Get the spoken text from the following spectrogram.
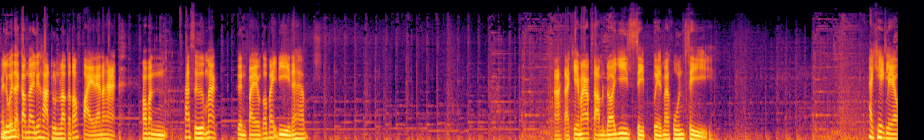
ไม่รู้ว่าจะกำไรหรือขาดทุนเราก็ต้องไปแล้วนะฮะ เพราะมันถ้าซื้อมากเกินไปมันก็ไม่ดีนะครับอะจากเคมาครับสามร้อยยี่สิบเปลี่ยนมาคูณสี่ให้เคกแล้ว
